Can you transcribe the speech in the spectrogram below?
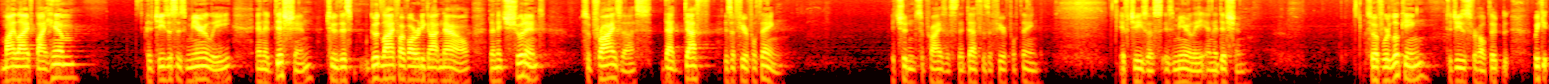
my life by Him, if Jesus is merely an addition to this good life I've already got now, then it shouldn't surprise us that death is a fearful thing. It shouldn't surprise us that death is a fearful thing if Jesus is merely an addition. So if we're looking to Jesus for hope, we could,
